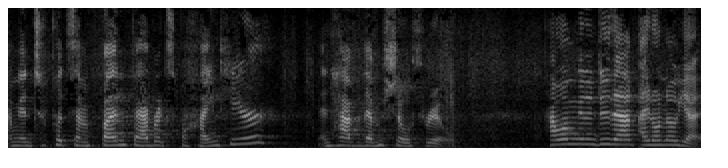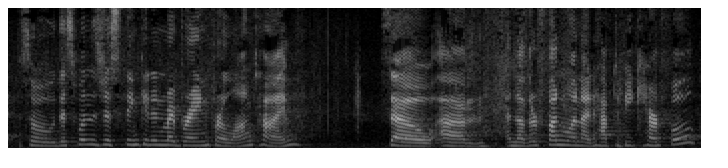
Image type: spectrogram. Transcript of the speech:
I'm going to put some fun fabrics behind here and have them show through. How I'm going to do that, I don't know yet. So this one's just thinking in my brain for a long time. So um, another fun one, I'd have to be careful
